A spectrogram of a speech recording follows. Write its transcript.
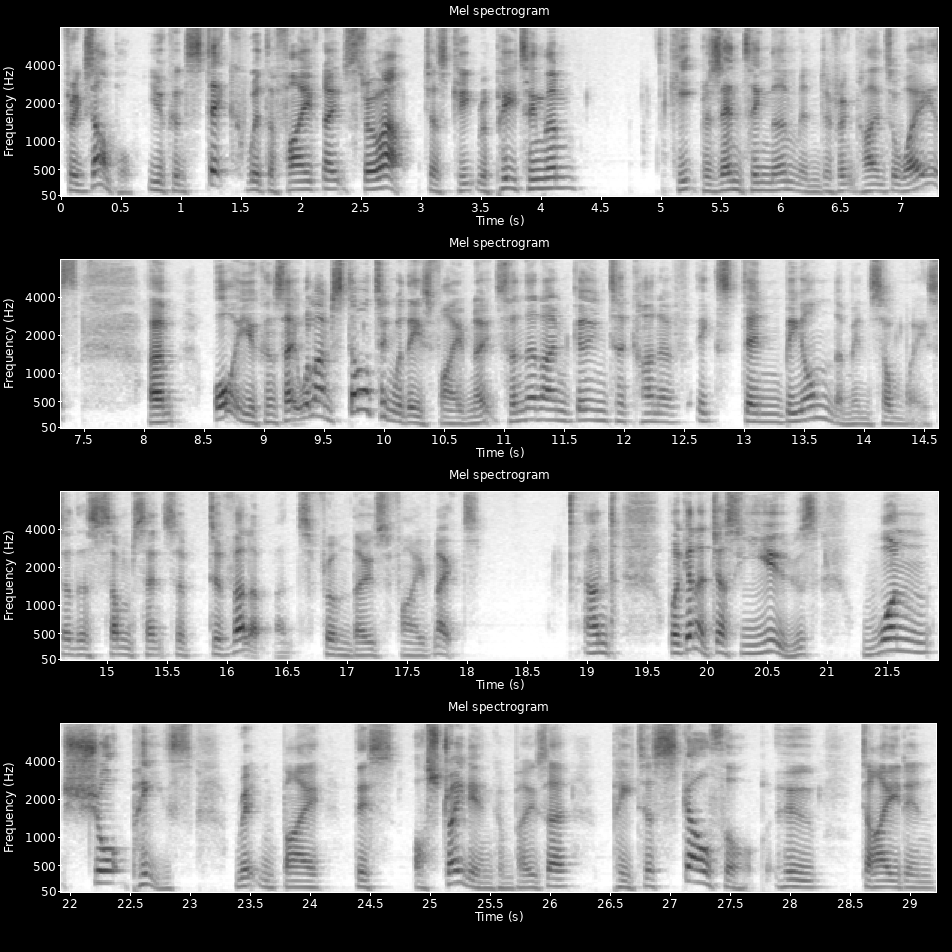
For example, you can stick with the five notes throughout, just keep repeating them, keep presenting them in different kinds of ways. Um, or you can say, well, I'm starting with these five notes and then I'm going to kind of extend beyond them in some way. So there's some sense of development from those five notes. And we're going to just use one short piece written by this Australian composer, Peter Sculthorpe, who died in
